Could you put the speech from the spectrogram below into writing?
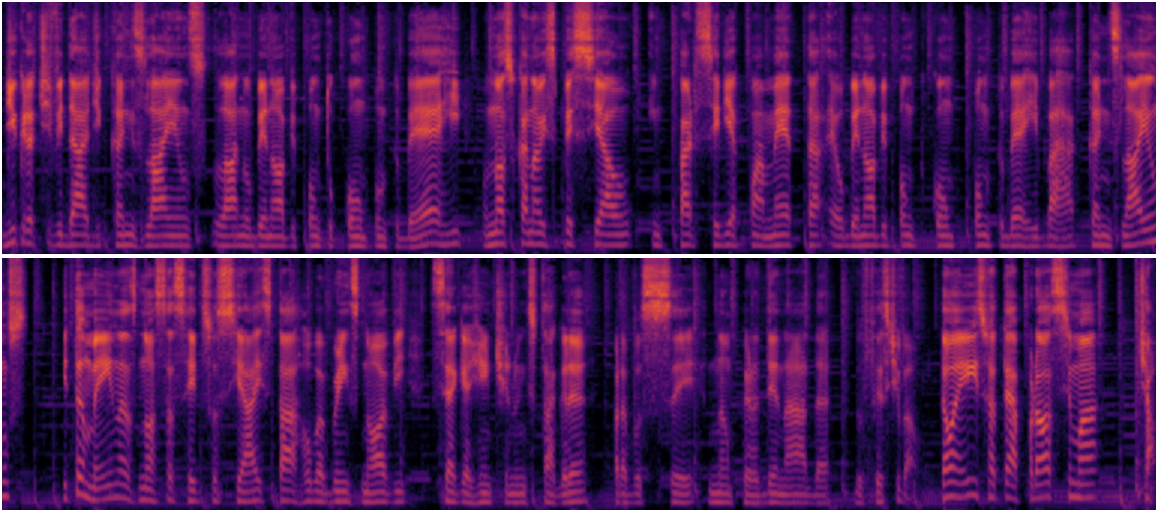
de Criatividade Cannes Lions lá no b9.com.br. O nosso canal especial em parceria com a Meta é o b9.com.br/barra Cannes Lions. E também nas nossas redes sociais, tá? Arroba Brings9, segue a gente no Instagram para você não perder nada do festival. Então é isso, até a próxima. Tchau!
